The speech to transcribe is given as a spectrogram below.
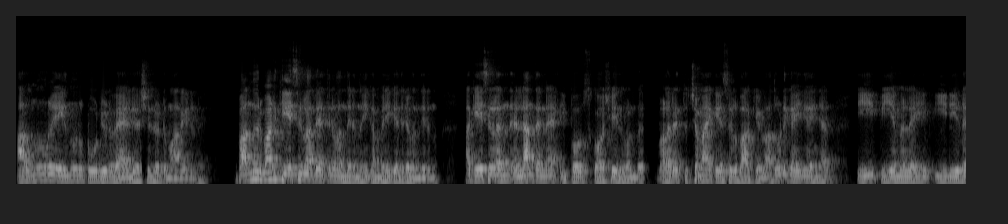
അറുന്നൂറ് എഴുന്നൂറ് കോടിയുടെ വാല്യുവേഷനിലോട്ട് മാറിയിട്ടുണ്ട്. അപ്പൊ അന്ന് ഒരുപാട് കേസുകൾ അദ്ദേഹത്തിന് വന്നിരുന്നു ഈ കമ്പനിക്കെതിരെ വന്നിരുന്നു. ആ കേസുകൾ എല്ലാം തന്നെ ഇപ്പോൾ സ്കോഷ് ചെയ്തുകൊണ്ട് വളരെ തുച്ഛമായ കേസുകൾ ബാക്കിയുള്ളൂ. അതുകൂടി കഴിഞ്ഞു കഴിഞ്ഞാൽ ഈ P M L I E ഡിയുടെ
